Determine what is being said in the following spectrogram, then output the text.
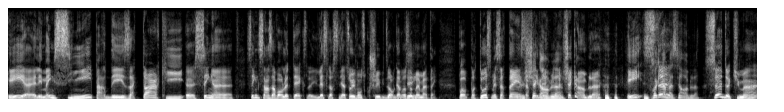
Et euh, elle est même signée par des acteurs qui euh, signent, euh, signent sans avoir le texte. là. Ils laissent leur signature, ils vont se coucher et dire on regardera ça demain matin. Pas, pas tous, mais certains. Un certains- chèque en blanc. Un chèque en blanc. Et Une ce- proclamation en blanc. ce document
